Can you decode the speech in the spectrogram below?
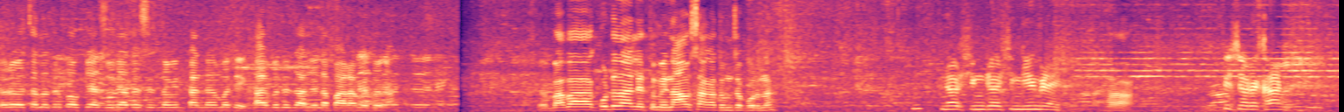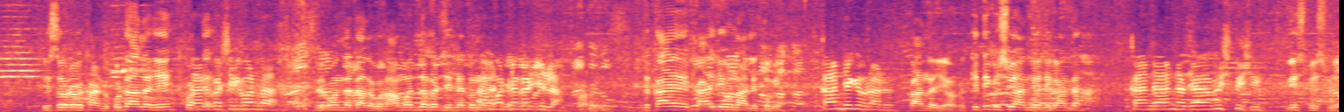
तर चला तर पाहू की या जुन्या तसेच नवीन कांद्यांमध्ये काय बदल झालेला पाहायला मिळतो बाबा कुठून आले तुम्ही? नाव सांगा तुमचं पूर्ण. नरसिंग जयसिंग इंगळे. हां. किशोर खान किशोर खांड. कुठं आलं हे? तालुका श्रीगोंदा. श्रीगोंदा तालुका. अहमदनगर जिल्ह्यातून. अहमदनगर जिल्हा. हां. तर काय काय घेऊन आले तुम्ही? कांदे घेऊन आलो. कांदा घेऊन. किती पिशवी आणली होती कांदा? कांदा अंदाजा वीस पिशवी. वीस पिशवी.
